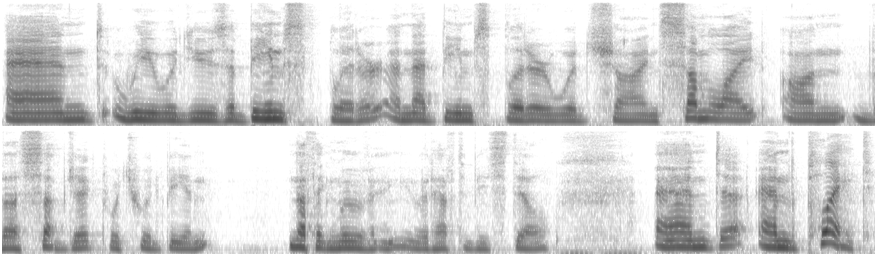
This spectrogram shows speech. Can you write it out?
and we would use a beam splitter, and that beam splitter would shine some light on the subject, which would be in, nothing moving; it would have to be still, and uh, and the plate,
